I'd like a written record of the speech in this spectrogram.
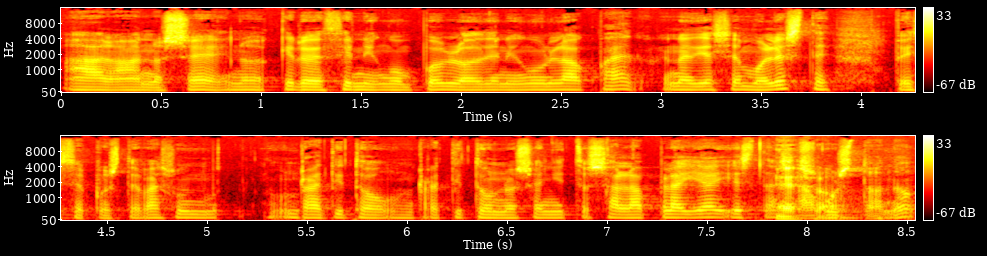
a, no sé, no quiero decir ningún pueblo de ningún lado para que nadie se moleste, pero dices, pues te vas un, un, ratito, un ratito, unos añitos a la playa y estás a gusto, ¿no?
